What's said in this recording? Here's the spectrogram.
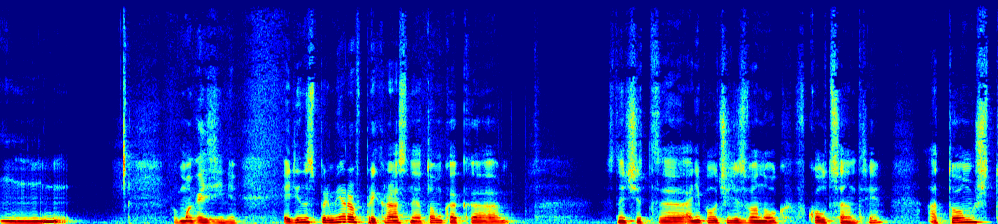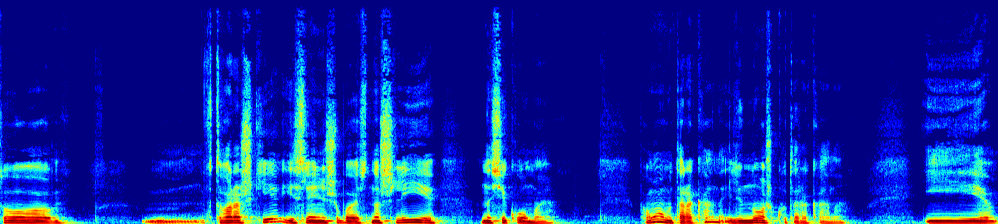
в магазине. Один из примеров прекрасный о том, как э, значит, э, они получили звонок в колл-центре о том, что в творожке, если я не ошибаюсь, нашли насекомое. По-моему, таракана или ножку таракана. И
